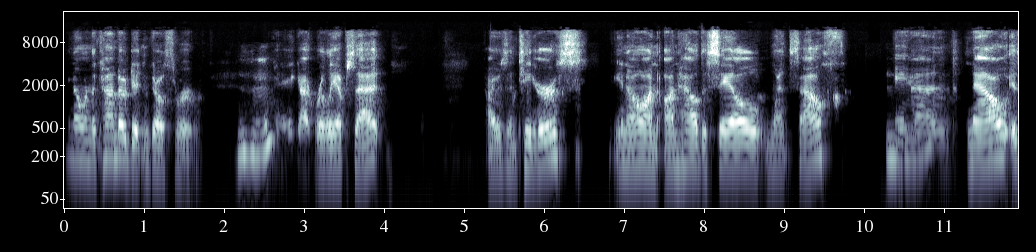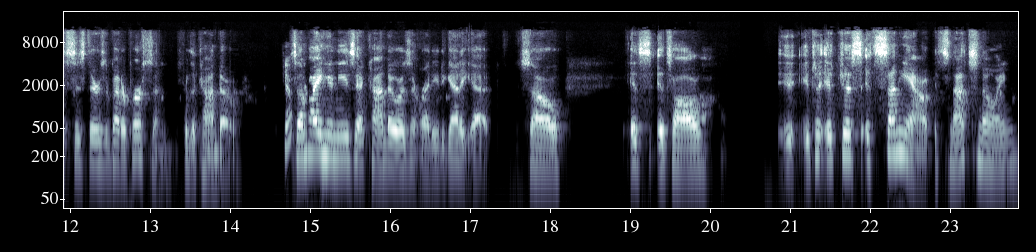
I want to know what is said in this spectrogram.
you know, when the condo didn't go through, mm-hmm. okay, got really upset. I was in tears, you know, on on how the sale went south. Mm-hmm. And now it's just there's a better person for the condo. Yep. Somebody who needs that condo isn't ready to get it yet. So it's it's all it, it, it just it's sunny out. It's not snowing.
